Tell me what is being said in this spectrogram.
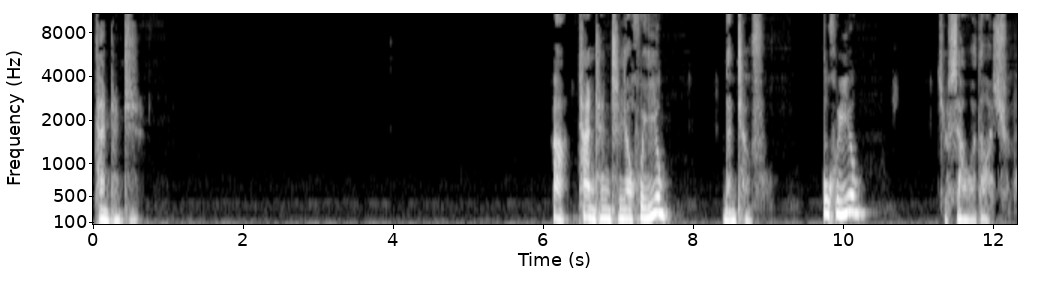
贪嗔痴。啊，贪嗔痴要会用，能成佛；不会用，就三恶道去了。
